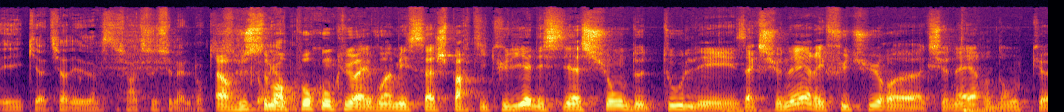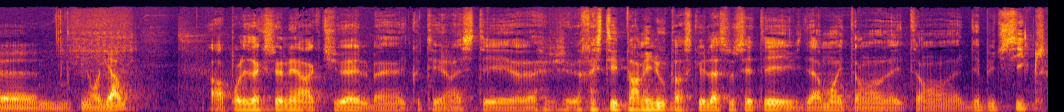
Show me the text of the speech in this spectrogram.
et qui attire des investisseurs institutionnels. Donc, Alors justement, pour conclure, avez-vous un message particulier à destination de tous les actionnaires et futurs actionnaires donc, qui nous regardent? Alors pour les actionnaires actuels, ben, écoutez, restez, euh, restez, parmi nous parce que la société évidemment est en, début de cycle,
